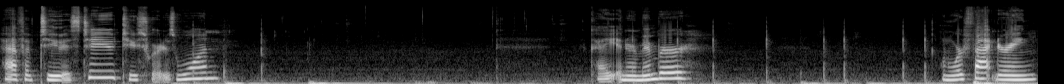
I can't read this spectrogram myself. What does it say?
Half of 2 is 2. 2 squared is 1. Okay, and remember, when we're factoring,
